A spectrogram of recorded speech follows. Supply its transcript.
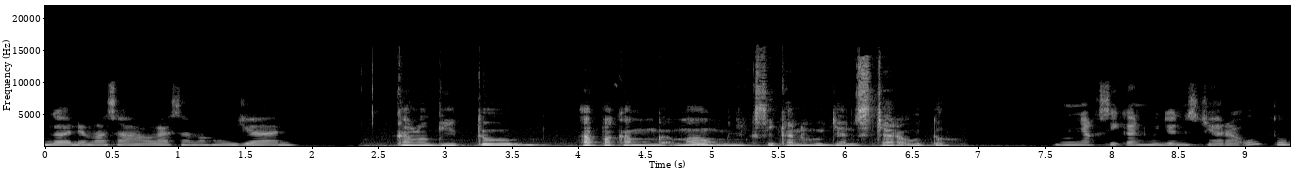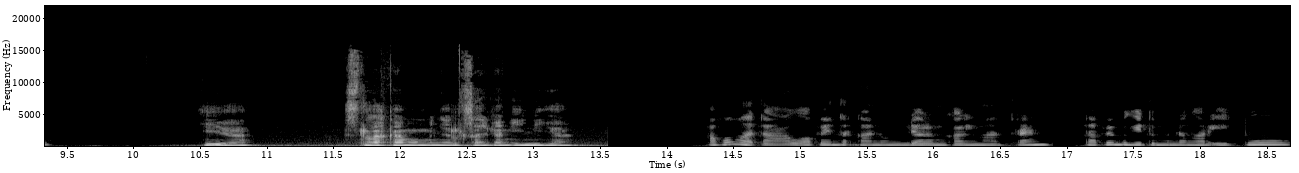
Nggak ada masalah sama hujan. Kalau gitu, apa kamu nggak mau menyaksikan hujan secara utuh? Menyaksikan hujan secara utuh. Iya, setelah kamu menyelesaikan ini ya. Aku nggak tahu apa yang terkandung di dalam kalimat Ren, tapi begitu mendengar itu,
